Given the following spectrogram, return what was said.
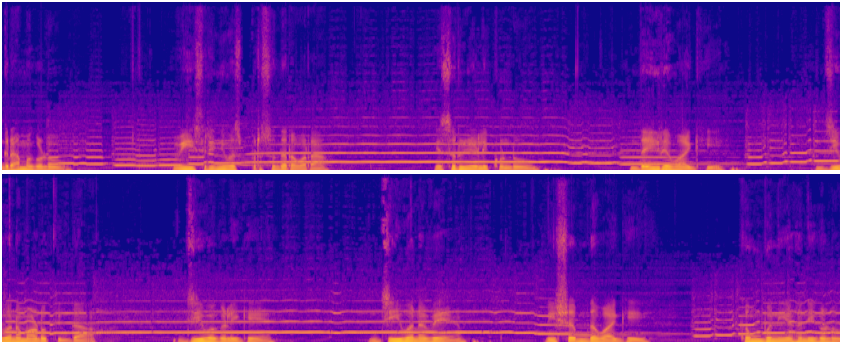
ಗ್ರಾಮಗಳು ವಿ. ಶ್ರೀನಿವಾಸ್ ಪ್ರಸಾದರವರ ಹೆಸರು ಹೇಳಿಕೊಂಡು ಧೈರ್ಯವಾಗಿ ಜೀವನ ಮಾಡುತ್ತಿದ್ದ ಜೀವಗಳಿಗೆ ಜೀವನವೇ ನಿಶಬ್ದವಾಗಿ ಕಂಬನಿಯ ಹನಿಗಳು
